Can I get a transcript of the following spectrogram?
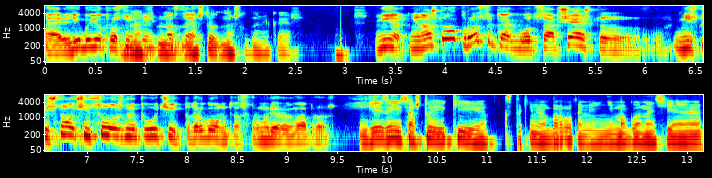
э, либо ее просто никто на, не поставит. На что, на что намекаешь? Нет, ни на что, просто как бы вот сообщаю, что не исключено очень сложную получить, по-другому-то сформулируем вопрос. Я извиняюсь, а что Икея с такими оборотами? Не могу найти э,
